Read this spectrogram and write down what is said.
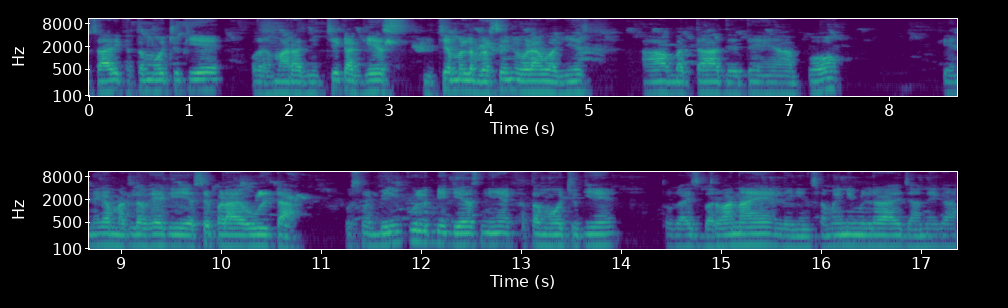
सारी ख़त्म हो चुकी है और हमारा नीचे का गैस, नीचे मतलब रसोई में बड़ा हुआ गैस, आप बता देते हैं आपको। कहने का मतलब है कि ऐसे पड़ा है उल्टा। उसमें बिल्कुल भी गैस नहीं है, ख़त्म हो चुकी है। तो गैस भरवाना है, लेकिन समय नहीं मिल रहा है जाने का।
